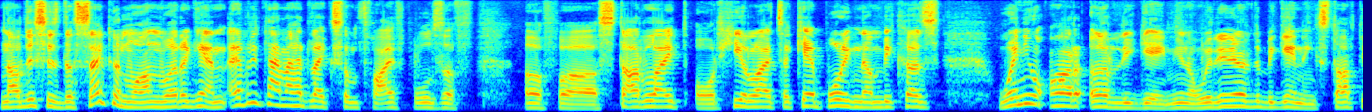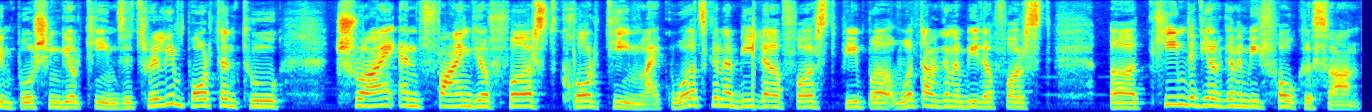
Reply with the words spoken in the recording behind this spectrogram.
Now this is the second one where again, every time I had like some five pulls of of uh, Starlight or Hero Lights, I kept pulling them because when you are early game, you know, at the beginning, starting pushing your teams, it's really important to try and find your first core team. Like what's gonna be the first people, what are gonna be the first uh, team that you're gonna be focused on.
